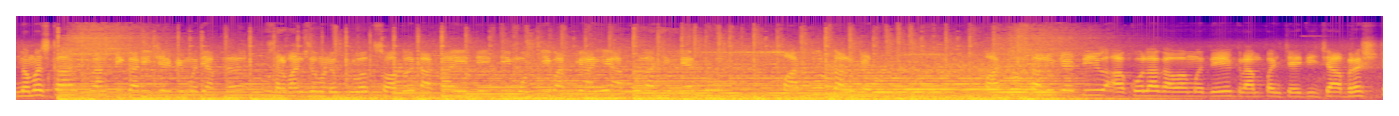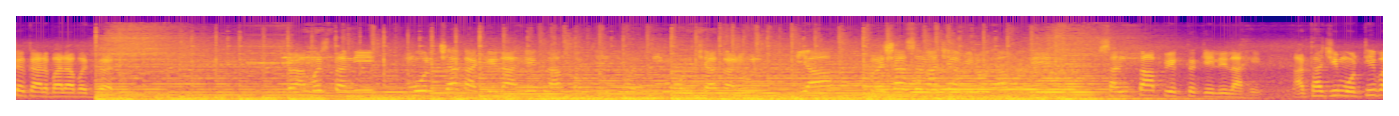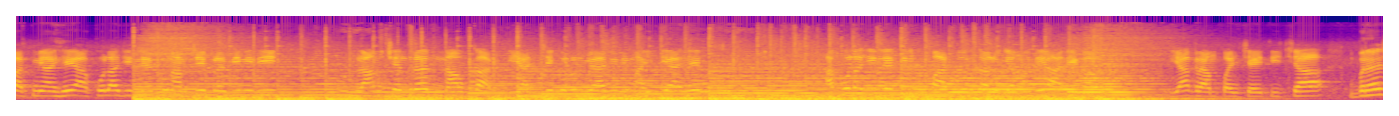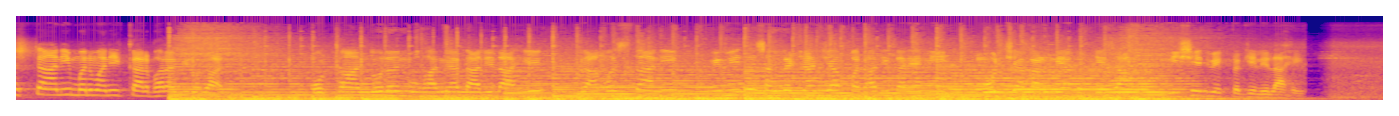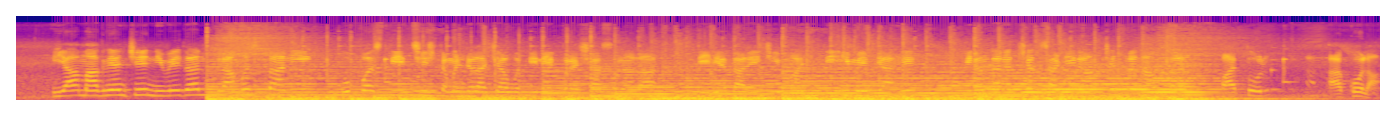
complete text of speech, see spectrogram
नमस्कार क्रांतिकारी जेबीमध्ये आपलं सर्वांचं मनपूर्वक स्वागत. आता येथे ती मोठी बातमी आहे. अकोला जिल्ह्यातून पातूर तालुक्यात. पातूर तालुक्यातील अकोला गावामध्ये ग्रामपंचायतीच्या भ्रष्ट कारभाराबद्दल ग्रामस्थांनी मोर्चा काढलेला आहे. ग्रामपंचायतीवरती मोर्चा काढून या प्रशासनाच्या विरोधामध्ये संताप व्यक्त केलेला आहे. आताची मोठी बातमी आहे अकोला जिल्ह्यातून आमचे प्रतिनिधी रामचंद्र नावकार यांचेकडून मिळालेली माहिती आहे. अकोला जिल्ह्यातील पाटूर तालुक्यामध्ये आलेगाव या ग्रामपंचायतीच्या भ्रष्ट आणि मनमानी कारभाराविरोधात मोठं आंदोलन उभारण्यात आलेलं आहे. ग्रामस्थ आणि विविध संघटनांच्या पदाधिकाऱ्यांनी मोर्चा काढून या घटनेचा निषेध व्यक्त केलेला आहे. या मागण्यांचे निवेदन ग्रामस्थ आणि उपस्थित शिष्टमंडळाच्या वतीने प्रशासनाला देण्यात आल्याची माहितीही मिळते आहे. तिरंगा रक्षकसाठी रामचंद्र नावकर पातूर अकोला.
